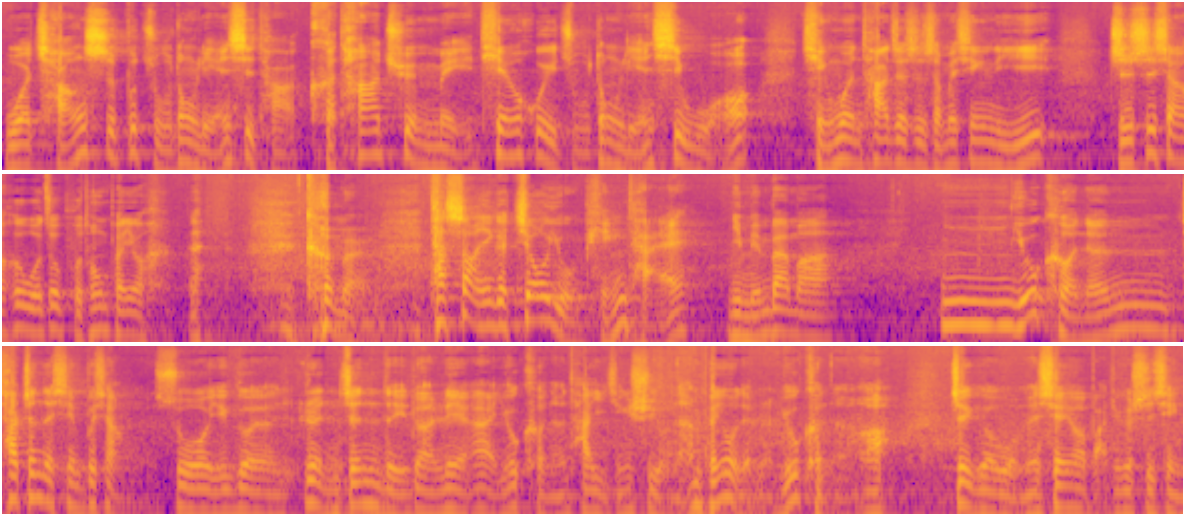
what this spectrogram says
我尝试不主动联系他，可他却每天会主动联系我。请问他这是什么心理？只是想和我做普通朋友？哥们儿，他上一个交友平台，你明白吗？嗯，有可能他真的先不想说一个认真的一段恋爱，有可能他已经是有男朋友的人，有可能啊。这个我们先要把这个事情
